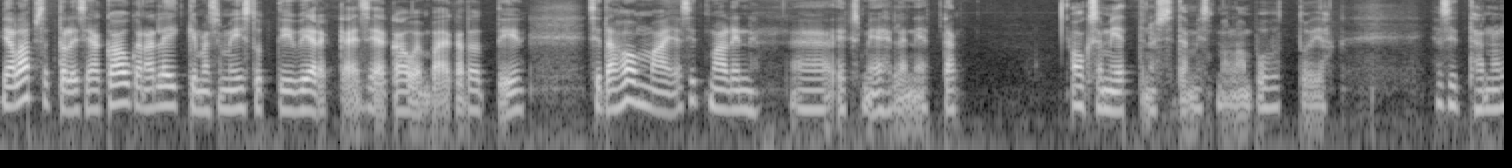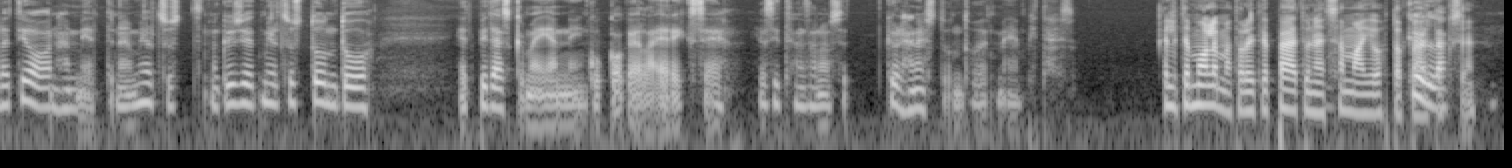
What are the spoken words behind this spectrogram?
Ja lapset oli siellä kaukana leikkimässä. Me istuttiin vierekkäin siellä kauempaa ja katsottiin sitä hommaa. Ja sitten mä olin ex-miehelleni, että onko sä miettinyt sitä, mistä me ollaan puhuttu. Ja, ja sitten hän oli, että joo, on hän miettinyt. Ja miltä susta, mä kysyin, että miltä susta tuntuu, että pitäisikö meidän niin kuin, kokeilla erikseen. Ja sitten hän sanoi, että kyllä hänestä tuntuu, että meidän pitäisi. Eli te molemmat olitte päätyneet samaan johtopäätökseen. Kyllä.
